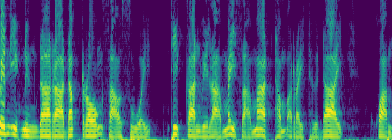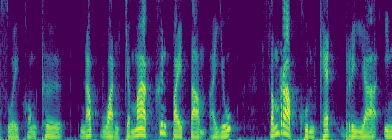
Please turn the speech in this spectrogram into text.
เป็นอีกหนึ่งดารานักร้องสาวสวย ที่การเวลาไม่สามารถทำอะไรเธอได้ ความสวยของเธอนับวันจะมากขึ้นไปตามอายุสำหรับคุณแคทริยาอิง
